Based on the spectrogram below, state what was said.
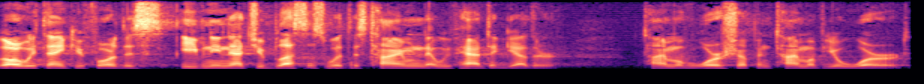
Lord, we thank you for this evening that you bless us with, this time that we've had together, time of worship and time of your word.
